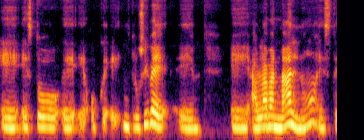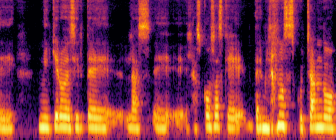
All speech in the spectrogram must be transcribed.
eh, esto, eh, eh, o que inclusive hablaban mal, ¿no? Este, ni quiero decirte las, las cosas que terminamos escuchando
